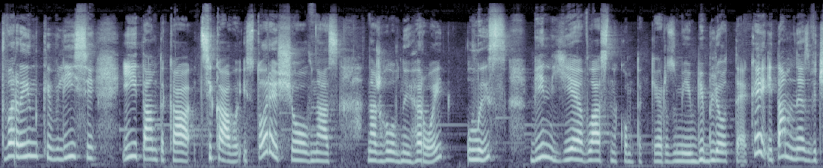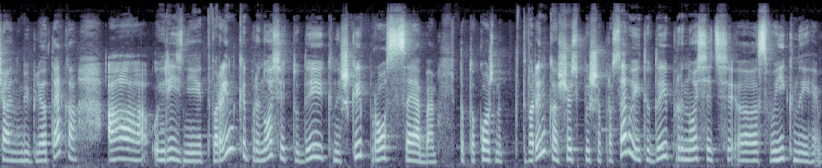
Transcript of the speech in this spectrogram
тваринки в лісі. І там така цікава історія, що в нас наш головний герой. Лис, він є власником, так я розумію, бібліотеки, і там не звичайна бібліотека, а різні тваринки приносять туди книжки про себе. Тобто кожна тваринка щось пише про себе і туди приносять е, свої книги.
